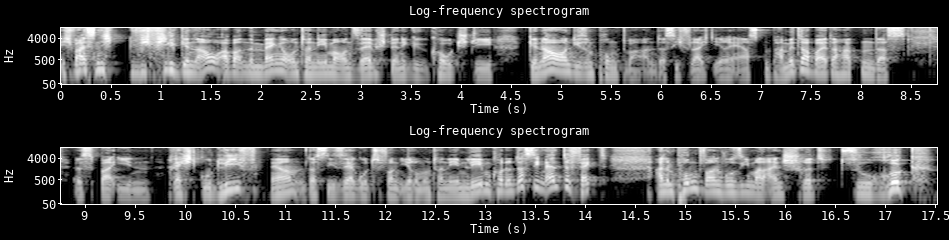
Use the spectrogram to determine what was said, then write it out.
ich weiß nicht, wie viel genau, aber eine Menge Unternehmer und Selbstständige gecoacht, die genau an diesem Punkt waren, dass sie vielleicht ihre ersten paar Mitarbeiter hatten, dass es bei ihnen recht gut lief, ja, dass sie sehr gut von ihrem Unternehmen leben konnten und dass sie im Endeffekt an einem Punkt waren, wo sie mal einen Schritt zurück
